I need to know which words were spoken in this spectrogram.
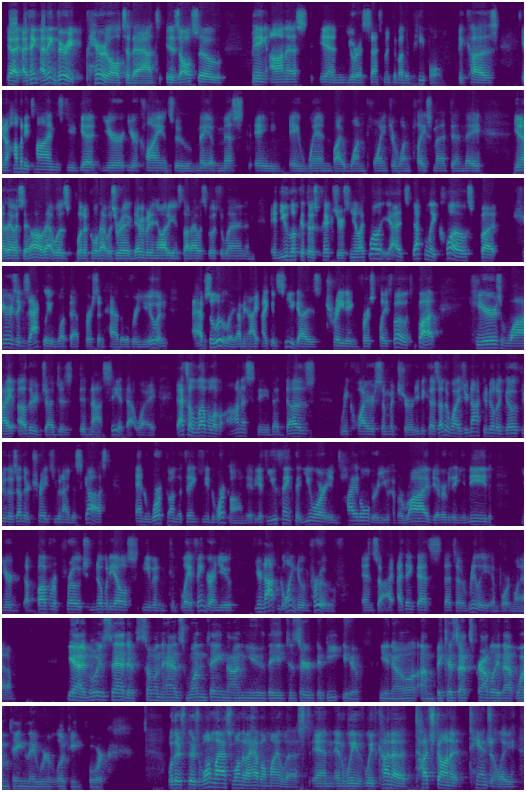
Yeah, I think I think very parallel to that is also being honest in your assessment of other people? Because you know how many times do you get your your clients who may have missed a a win by one point or one placement and they you know they always say oh that was political that was rigged. Everybody in the audience thought i was supposed to win. And and you look at those pictures and you're like, well, yeah, it's definitely close, but here's exactly what that person had over you. And absolutely, I mean, I, I can see you guys trading first place votes, but here's why other judges did not see it that way. That's a level of honesty that does require some maturity because otherwise you're not going to be able to go through those other traits you and I discussed and work on the things you need to work on. If, if you think that you are entitled or you have arrived, you have everything you need, you're above reproach, nobody else even can lay a finger on you, you're not going to improve. And so I, I think that's that's a really important one, Adam. Yeah, I've always said if someone has one thing on you, they deserve to beat you. You know, um, because that's probably that one thing they were looking for. Well, there's there's one last one that I have on my list, and and we've we've kind of touched on it tangentially,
